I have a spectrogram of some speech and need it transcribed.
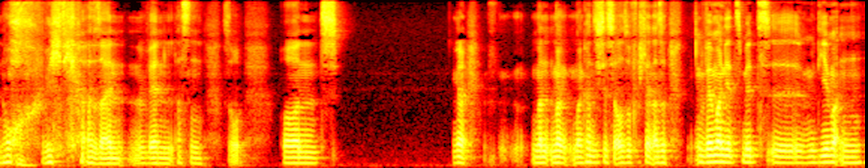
noch wichtiger sein werden lassen. So. Und ja, man, man, man kann sich das ja auch so vorstellen. Also, wenn man jetzt mit, äh, mit jemandem,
